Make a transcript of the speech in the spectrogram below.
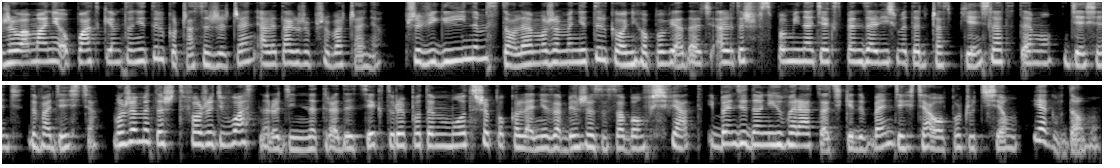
Że łamanie opłatkiem to nie tylko czasy życzeń, ale także przebaczenia. Przy wigilijnym stole możemy nie tylko o nich opowiadać, ale też wspominać, jak spędzaliśmy ten czas 5 lat temu, 10, 20. Możemy też tworzyć własne rodzinne tradycje, które potem młodsze pokolenie zabierze ze sobą w świat i będzie do nich wracać, kiedy będzie chciało poczuć się jak w domu.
